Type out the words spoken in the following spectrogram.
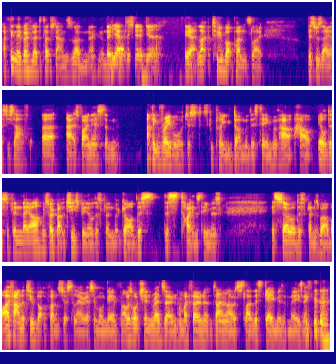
I think they both led to touchdowns as well, didn't they? they yeah, they did. Yeah. Yeah, like two block punts. Like this was AFC South uh, at its finest, and I think Vrabel just is completely done with this team with how how ill disciplined they are. We spoke about the Chiefs being ill disciplined, but God, this this Titans team is is so well disciplined as well. But I found the two block punts just hilarious in one game. I was watching Red Zone on my phone at the time, and I was just like, "This game is amazing."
